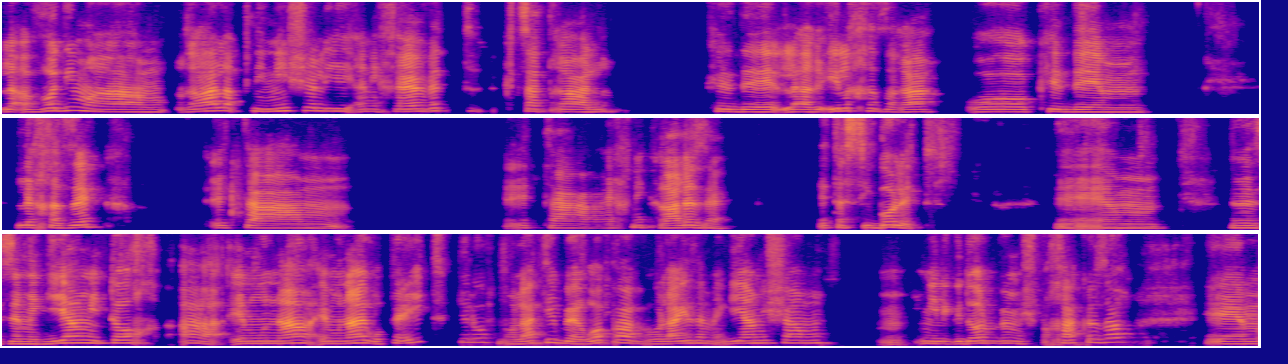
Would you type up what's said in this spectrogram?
לעבוד עם הרעל הפנימי שלי אני חייבת קצת רעל כדי להרעיל חזרה או כדי לחזק את ה... את ה... איך נקרא לזה? את הסיבולת. אמ, זה מגיע מתוך האמונה, אמונה אירופאית, כאילו, נולדתי באירופה ואולי זה מגיע משם, מלגדול במשפחה כזו. אמ,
